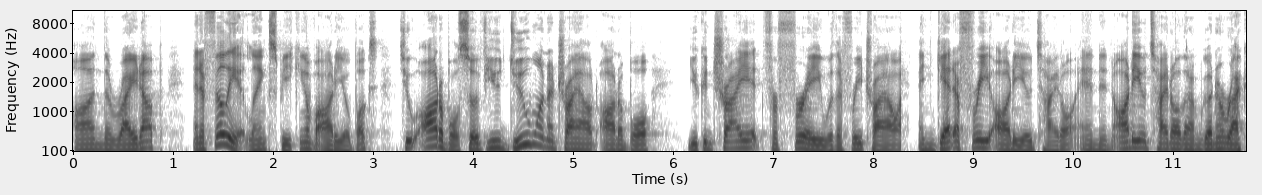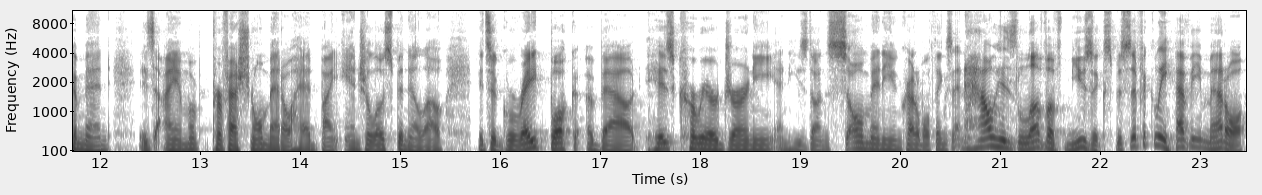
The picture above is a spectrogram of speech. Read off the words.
on the write up an affiliate link, speaking of audiobooks, to Audible. So if you do want to try out Audible, you can try it for free with a free trial and get a free audio title. And an audio title that I'm going to recommend is I Am a Professional Metalhead by Angelo Spinillo. It's a great book about his career journey, and he's done so many incredible things, and how his love of music, specifically heavy metal,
